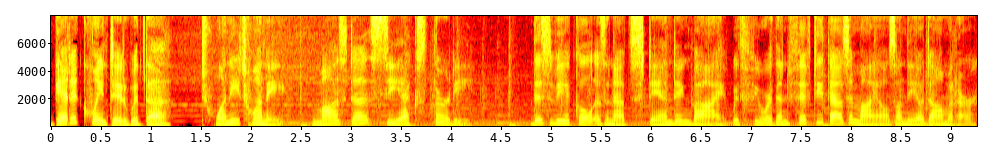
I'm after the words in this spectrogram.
Get acquainted with the 2020 Mazda CX-30. This vehicle is an outstanding buy with fewer than 50,000 miles on the odometer.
